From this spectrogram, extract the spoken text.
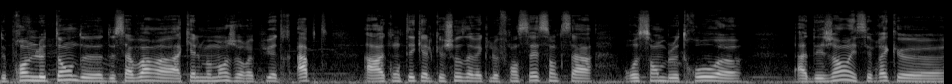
de prendre le temps de, savoir à quel moment j'aurais pu être apte à raconter quelque chose avec le français sans que ça ressemble trop euh, à des gens. Et c'est vrai que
